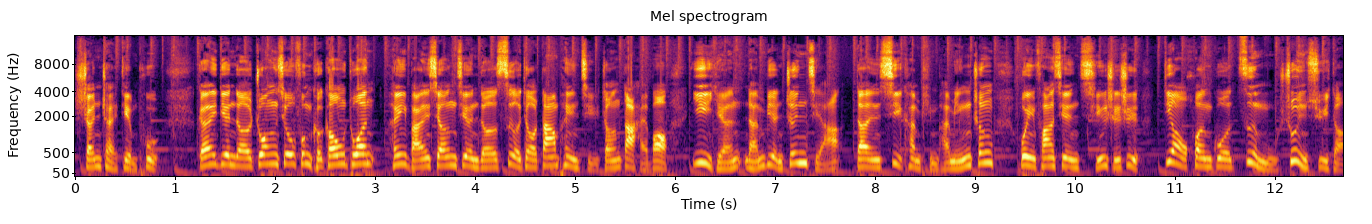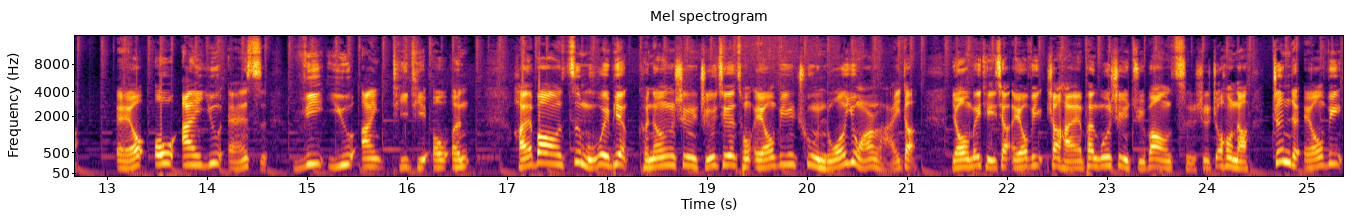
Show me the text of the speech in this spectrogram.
山寨店铺。该店的装修风格高端，黑白相间的色调搭配几张大海报，一眼难辨真假。但细看品牌名称，会发现其实是调换过字母顺序的。L O I U S V U I T T O N，海报字母未变，可能是直接从 L V 处挪用而来的。有媒体向 L V 上海办公室举报此事之后呢，真的 L V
